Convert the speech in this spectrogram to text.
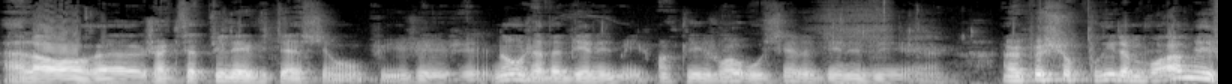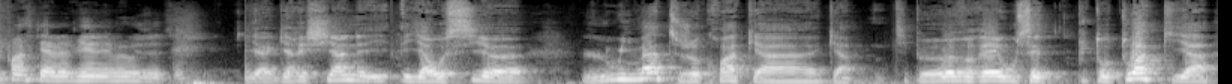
alors, euh, j'ai accepté l'invitation, puis j'ai, non, j'avais bien aimé. Je pense que les joueurs aussi avaient bien aimé. Euh, un peu surpris de me voir, mais je pense qu'ils avaient bien aimé aux États-Unis. Il y a Gary Chian, il y a aussi euh, Louis Matt, je crois, qui a, qui a un petit peu œuvré, ou c'est plutôt toi qui a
